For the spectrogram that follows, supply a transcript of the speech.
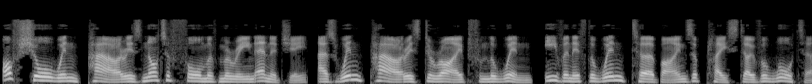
Offshore wind power is not a form of marine energy, as wind power is derived from the wind, even if the wind turbines are placed over water.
